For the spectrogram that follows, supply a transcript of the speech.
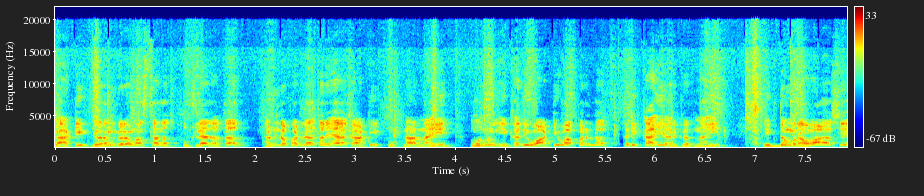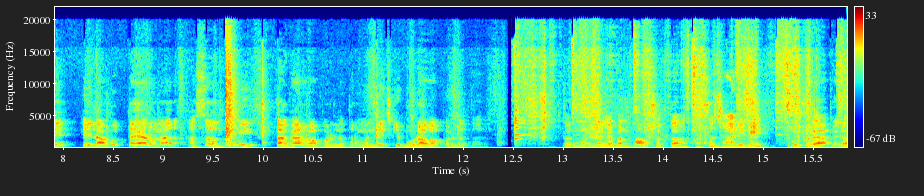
गाठी गरम गरम असतानाच फुटल्या जातात. थंड पडल्या तर ह्या गाठी फुटणार नाहीत. म्हणून एखादी वाटी वापरलं तरी काही हरकत नाही. एकदम रवाळ असे हे लाडू तयार होणार असं तुम्ही तगार वापरलं तर. म्हणजेच की भुरा वापरलं तर. तर मंडळी आपण पाहू शकता असं झारीने गुठळ्या आपल्याला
